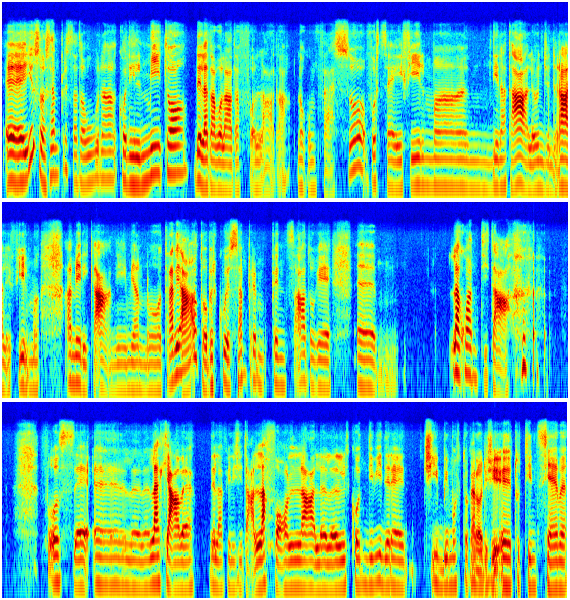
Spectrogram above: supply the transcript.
Eh, io sono sempre stata una con il mito della tavolata affollata, lo confesso, forse i film eh, di Natale o in generale i film americani mi hanno traviato, per cui ho sempre pensato che ehm, la quantità fosse eh, la chiave della felicità, la folla, l- l- il condividere cibi molto calorici eh, tutti insieme.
